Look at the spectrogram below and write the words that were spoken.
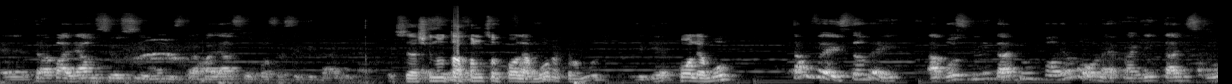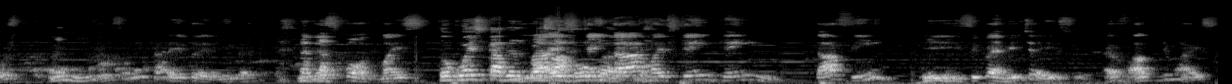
é, trabalhar os seus ciúmes, trabalhar a sua possessividade. Né? Você acha que não tá falando sobre poliamor naquela música? De quê? Poliamor? Talvez também. A possibilidade do poliamor, né? Pra quem tá disposto. Uhum. Eu sou meio careta ainda nesse ponto, mas. Tô com esse cabelo com essa Mas roupa. quem tá, mas quem, quem tá afim e se permite é isso, é válido demais.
